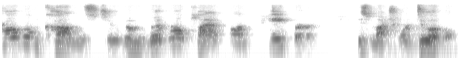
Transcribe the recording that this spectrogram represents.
problem comes to the liberal plan on paper is much more doable.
